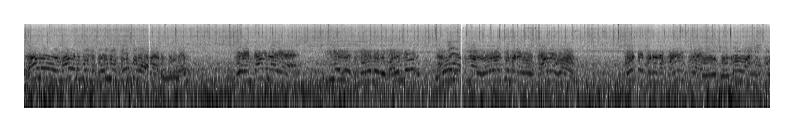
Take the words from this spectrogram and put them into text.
ராமநாதபுரம் மாவட்டத்திற்கு பெருமை சேர்த்துடைய நாடுகள் இரண்டாவதாக இஎம்எஸ் முகமது மருந்தூர் நல்ல நாள் ஊராட்சிப்பட்ட சாதகம் கோட்டைப்பட்ட மலேசியாவை உகவாணிக்கு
